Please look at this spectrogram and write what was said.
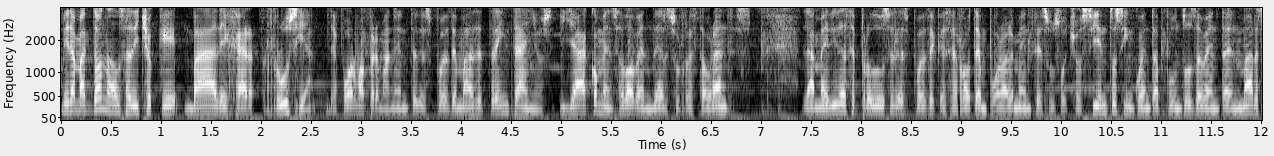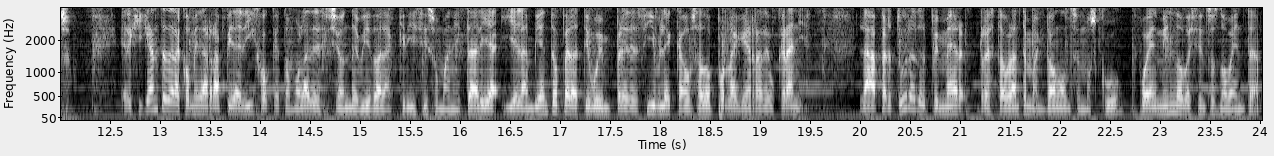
Mira, McDonald's ha dicho que va a dejar Rusia de forma permanente después de más de 30 años y ya ha comenzado a vender sus restaurantes. La medida se produce después de que cerró temporalmente sus 850 puntos de venta en marzo. El gigante de la comida rápida dijo que tomó la decisión debido a la crisis humanitaria y el ambiente operativo impredecible causado por la guerra de Ucrania. La apertura del primer restaurante McDonald's en Moscú fue en 1990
